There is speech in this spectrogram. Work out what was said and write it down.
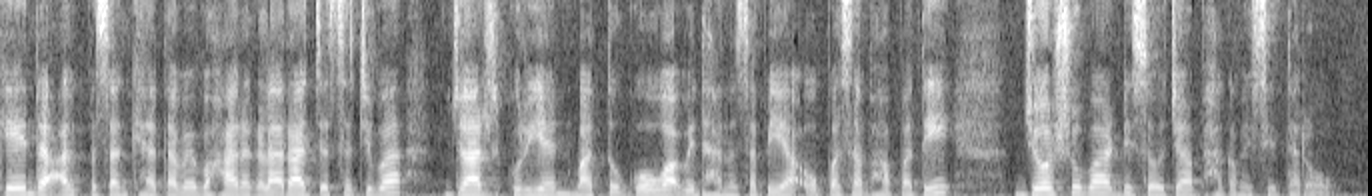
ಕೇಂದ್ರ ಅಲ್ಪಸಂಖ್ಯಾತ ವ್ಯವಹಾರಗಳ ರಾಜ್ಯ ಸಚಿವ ಜಾರ್ಜ್ ಕುರಿಯನ್ ಮತ್ತು ಗೋವಾ ವಿಧಾನಸಭೆಯ ಉಪಸಭಾಪತಿ ಜೋಶುವಾ ಡಿಸೋಜಾ ಭಾಗವಹಿಸಿದ್ದರು.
